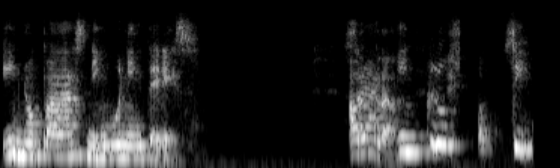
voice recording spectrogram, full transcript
y no pagas ningún interés. Ahora, incluso, eh, sí.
